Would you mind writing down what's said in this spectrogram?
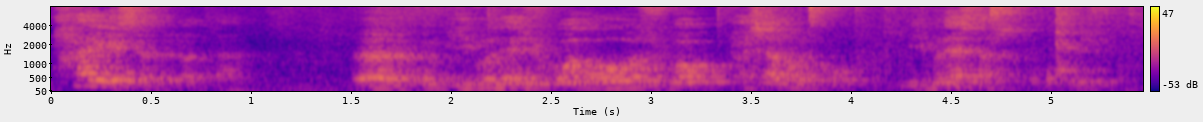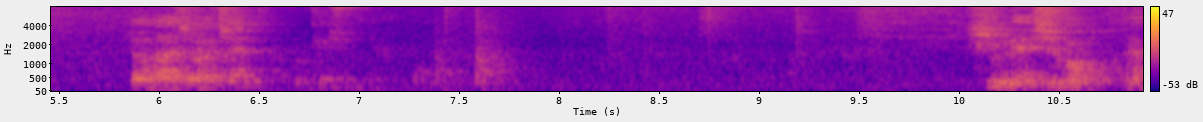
파이 x가 들어갔다 네, 그럼 미분해주고 넣어주고 다시 한번 꼭 미분해서 다시 또 곱해주고 형 나지 맞지? 그렇게 해주면 돼 힘내시고 네?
